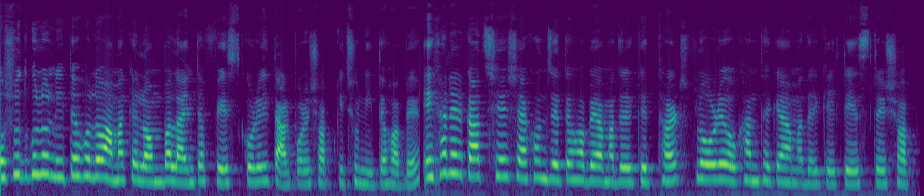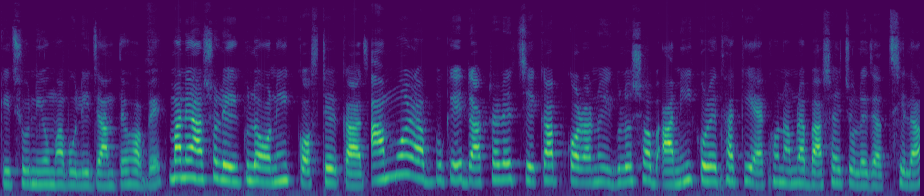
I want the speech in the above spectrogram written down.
ওষুধগুলো নিতে হলেও আমাকে লম্বা লাইনটা ফেস করেই তারপরে সবকিছু নিতে হবে। এখানের কাজ শেষ, এখন যেতে হবে আমাদেরকে থার্ড ফ্লোরে ওখান থেকে আমাদেরকে টেস্টে সবকিছু নিয়মাবলী জানতে হবে। মানে আসলে এগুলো অনেক কষ্টের কাজ। আম্মু আর আব্বুকে ডাক্তারের চেক আপ করানো, এগুলো সব আমিই করে থাকি, এখন আমরা বাসায় চলে যাচ্ছিলাম।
